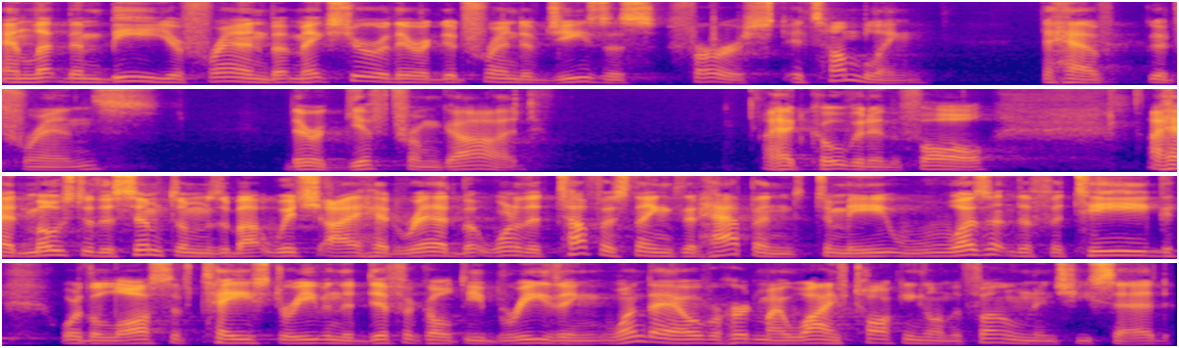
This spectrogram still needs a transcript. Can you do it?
and let them be your friend, but make sure they're a good friend of Jesus first. It's humbling to have good friends, they're a gift from God. I had COVID in the fall. I had most of the symptoms about which I had read, but one of the toughest things that happened to me wasn't the fatigue or the loss of taste or even the difficulty breathing. One day I overheard my wife talking on the phone and she said,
